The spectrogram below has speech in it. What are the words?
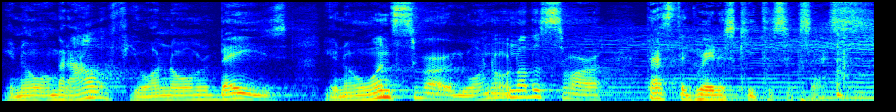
You know Amud Aleph, you want to know Amud Beis. You know one svar, you want to know another svar. That's the greatest key to success.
